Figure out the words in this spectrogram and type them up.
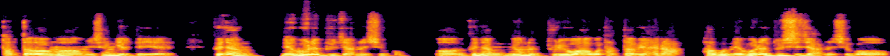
답답한 마음이 생길 때에 그냥 내버려 두지 않으시고 어, 그냥 너는 두려워하고 답답해해라 하고 내버려 두시지 않으시고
